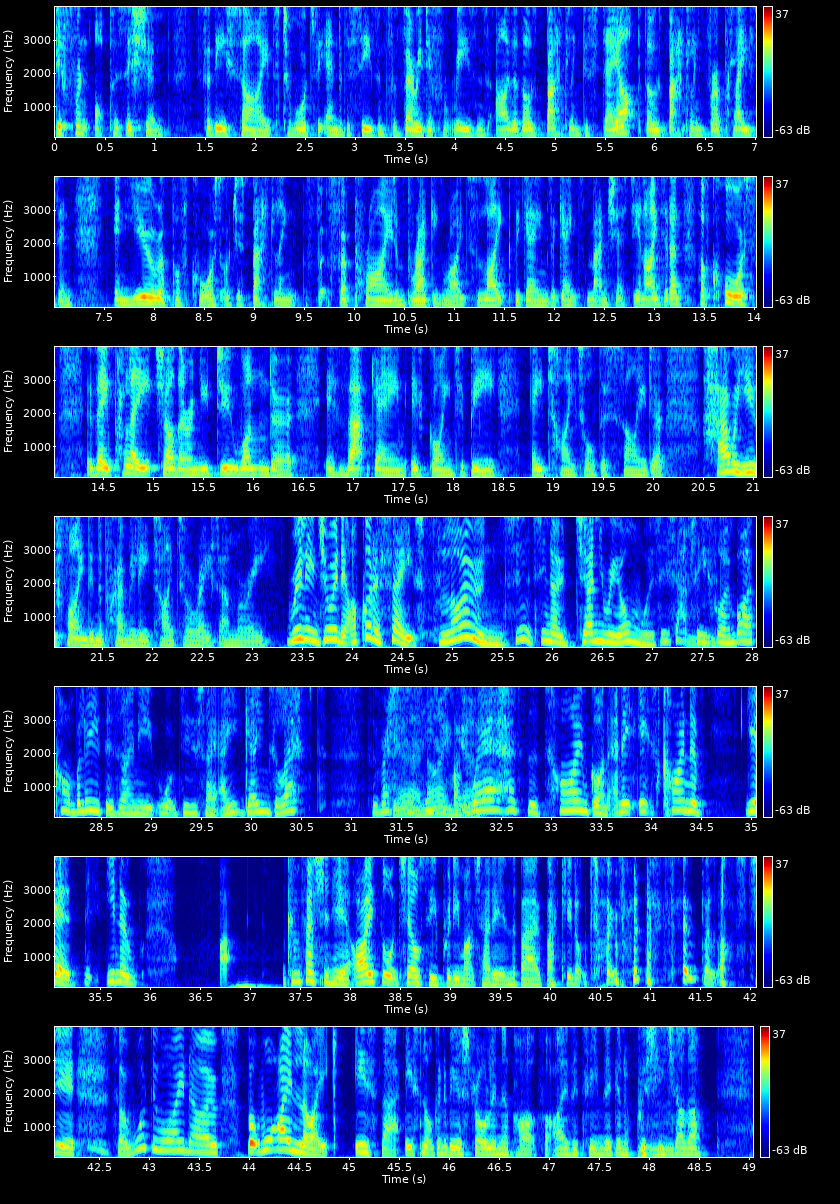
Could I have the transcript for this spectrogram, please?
different opposition for these sides towards the end of the season for very different reasons. Either those battling to stay up those battling for a place in in Europe of course or just battling for, for pride and bragging rights like the games against Manchester United. And of course they play each other and you do wonder if that game is going to be a title decider how are you finding the Premier League title race Anne-Marie Really enjoyed it. I've got to say, it's flown since, you know, January onwards. It's Mm. absolutely flown by. I can't believe there's only, what did you say, eight games left? The rest of the season. It's like, yeah. where has the time gone? And it, it's kind of, yeah, you know, confession here. I thought Chelsea pretty much had it in the bag back in October, November last year. So what do I know? But what I like is that it's not going to be a stroll in the park for either team. They're going to push each mm. other.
